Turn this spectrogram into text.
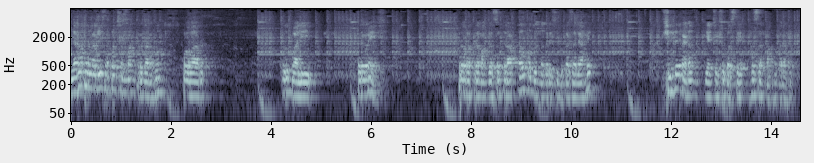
यानंतर लागलीच आपण सन्मान करत आहोत. पवार रुपाली रमेश. प्रभाग क्रमांक सतरा अ मधून नगरसेविका झाल्या आहेत. शिंदे मॅडम यांच्या शुभ हस्ते हा सन्मान होणार आहे.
